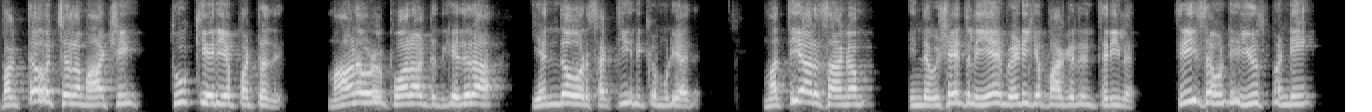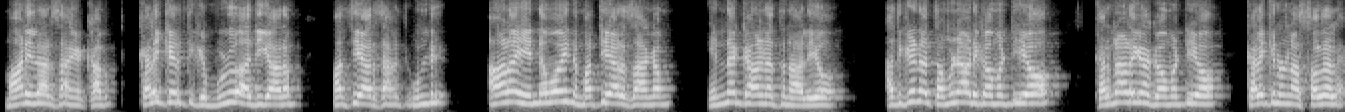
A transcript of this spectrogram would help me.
பக்தவச்சலம் ஆட்சி தூக்கி எறியப்பட்டது. மாணவர்கள் போராட்டத்துக்கு எதிராக எந்த ஒரு சக்தியும் நிற்க முடியாது. மத்திய அரசாங்கம் இந்த விஷயத்துல ஏன் வேடிக்கை பார்க்குதுன்னு தெரியல. த்ரீ செவன்டி யூஸ் பண்ணி மாநில அரசாங்கம் க- கலைக்கிறதுக்கு முழு அதிகாரம் மத்திய அரசாங்கத்துக்கு உண்டு. ஆனா என்னவோ இந்த மத்திய அரசாங்கம் என்ன காரணத்தினாலேயோ அதுக்குன்னு தமிழ்நாடு கவர்மெண்ட்டையோ கர்நாடகா கவர்மெண்ட்டையோ கலைக்கணும்னு நான் சொல்லலை.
